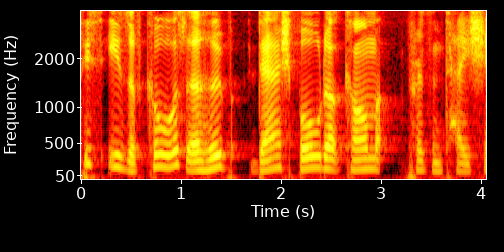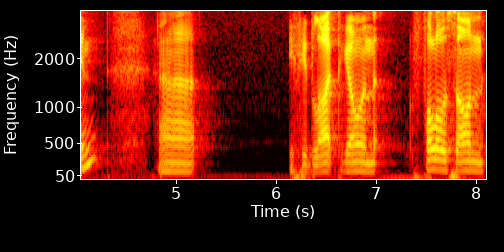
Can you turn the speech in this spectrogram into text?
This is, of course, a hoop-ball.com presentation. Uh, if you'd like to go and follow us on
